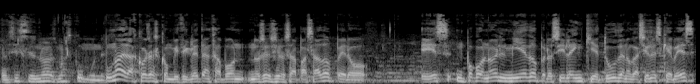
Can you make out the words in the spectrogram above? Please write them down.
Pero sí, sí, es uno de los más comunes. Una de las cosas con bicicleta en Japón, no sé si os ha pasado, pero es un poco no el miedo, pero sí la inquietud en ocasiones que ves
